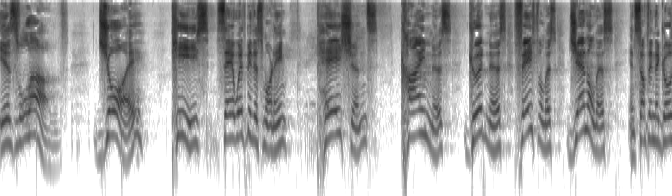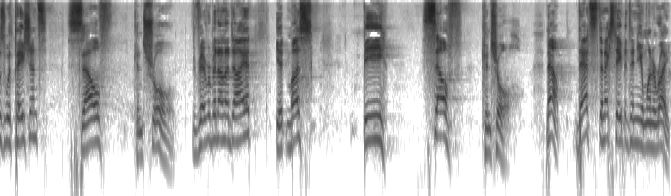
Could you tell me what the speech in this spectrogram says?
is love, joy, peace. Say it with me this morning patience, kindness, goodness, faithfulness, gentleness, and something that goes with patience, self control. If you've ever been on a diet, it must be self control. Now, that's the next statement then you want to write.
